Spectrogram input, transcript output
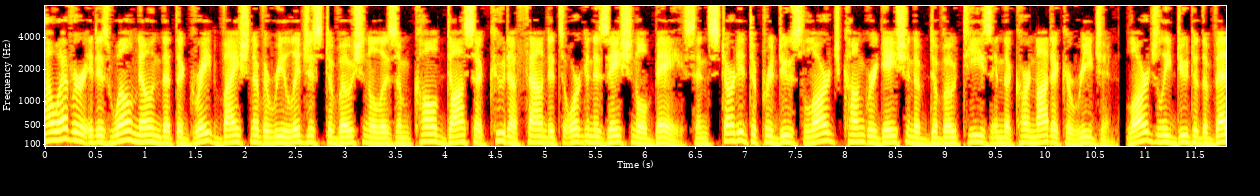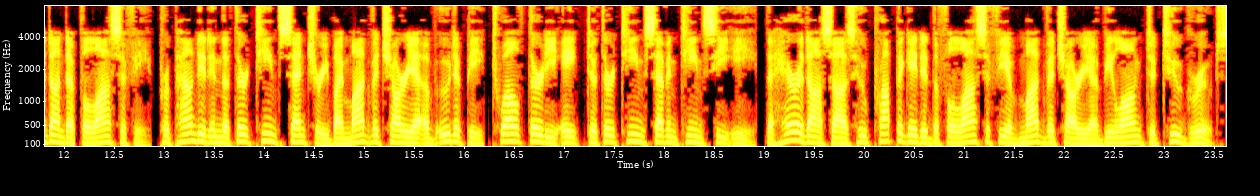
However it is well known that the great Vaishnava religious devotionalism called Dasa Kuta found its organizational base and started to produce large congregation of devotees in the Karnataka region, largely due to the Vedanta philosophy propounded in the 13th century by Madhvacharya of Udupi 1238 CE. The Haridasas who propagated the philosophy of Madhvacharya belonged to two groups,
